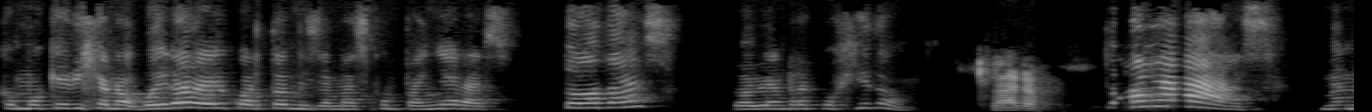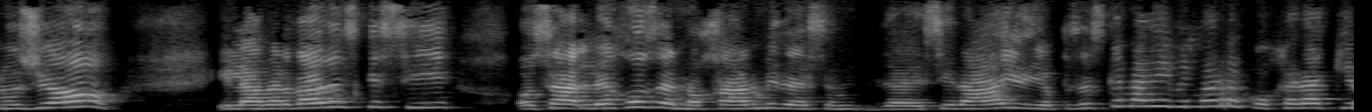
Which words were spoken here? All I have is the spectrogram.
como que dije, no, voy a ir a ver el cuarto de mis demás compañeras. Todas lo habían recogido. Claro. Todas, menos yo. Y la verdad es que sí, o sea, lejos de enojarme y de, decir, ay, oye, pues es que nadie vino a recoger aquí,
